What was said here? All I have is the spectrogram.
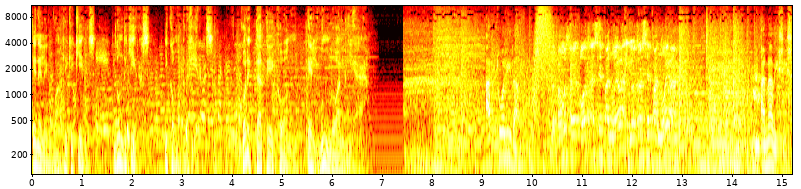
en el lenguaje que quieres, donde quieras y como prefieras. Conéctate con El Mundo al Día. Actualidad. Nos vamos a ver otra cepa nueva y otra cepa nueva. Análisis.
